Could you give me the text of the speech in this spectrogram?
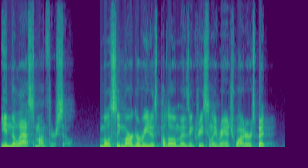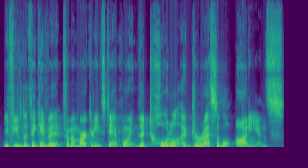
in the last month or so. Mostly margaritas, palomas, increasingly ranch waters, but if you think of it from a marketing standpoint, the total addressable audience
